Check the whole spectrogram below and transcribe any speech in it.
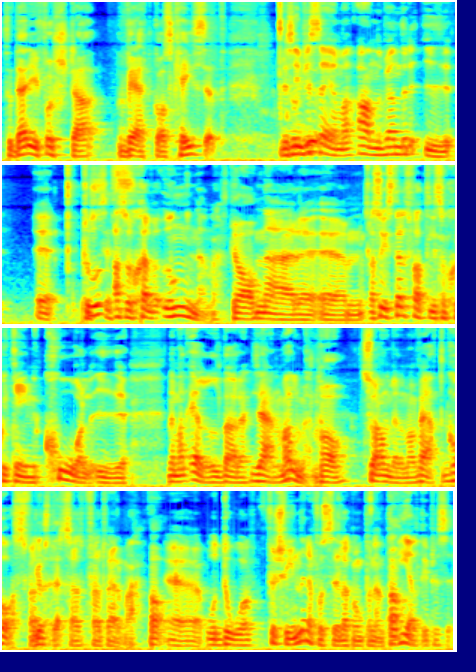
Så där är ju första vätgascaset. Det Det vill säga man använder i eh, Process. alltså själva ugnen. Ja. När, eh, alltså istället för att liksom skicka in kol i när man eldar järnmalmen Ja. så använder man vätgas för att, för att värma. Ja. Eh, och då försvinner den fossila komponenten helt i princip.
